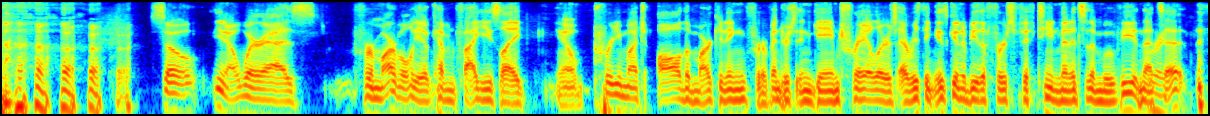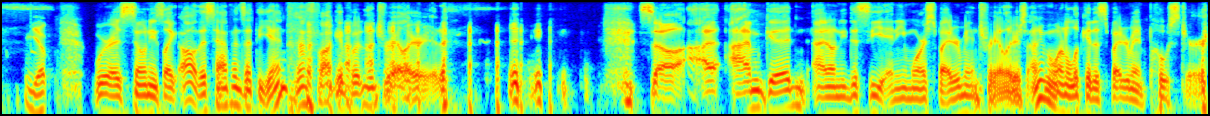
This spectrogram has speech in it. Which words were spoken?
So, you know, whereas for Marvel, you know, Kevin Feige's like, you know, pretty much all the marketing for Avengers Endgame trailers, everything is going to be the first 15 minutes of the movie, and that's Right. it. yep. Whereas Sony's like, oh, this happens at the end? Oh, fuck it, put in the trailer. so I, I'm good. I don't need to see any more Spider Man trailers. I don't even want to look at a Spider Man poster.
